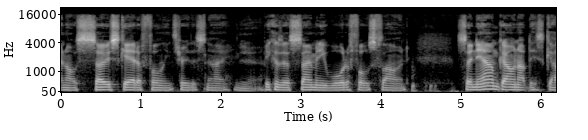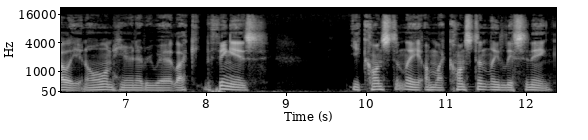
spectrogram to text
and I was so scared of falling through the snow Yeah. because there's so many waterfalls flowing. So now I'm going up this gully and all I'm hearing everywhere like the thing is you constantly I'm like constantly listening.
